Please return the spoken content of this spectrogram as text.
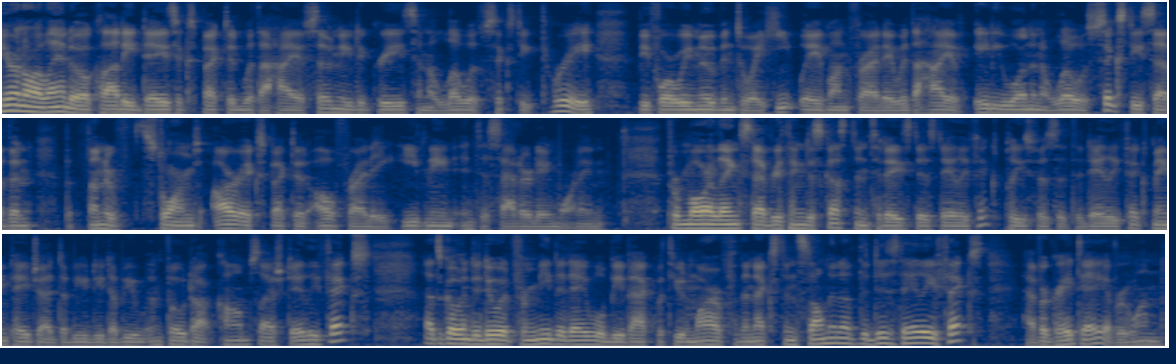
Here in Orlando, a cloudy day is expected with a high of 70 degrees and a low of 63 before we move into a heat wave on Friday with a high of 81 and a low of 67. But thunderstorms are expected all Friday evening into Saturday morning. For more links to everything discussed in today's DIS Daily Fix, please visit the Daily Fix main page at wdwinfo.com slash dailyfix. That's going to do it for me today. We'll be back with you tomorrow for the next installment of the DIS Daily Fix. Have a great day, everyone.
